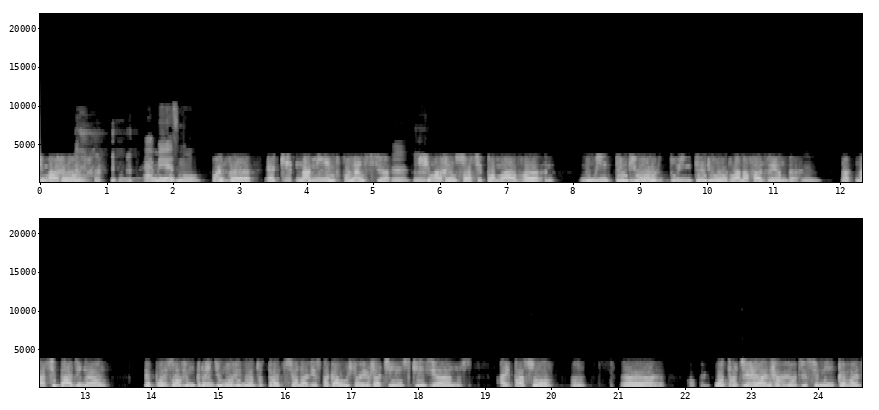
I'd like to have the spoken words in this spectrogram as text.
chimarrão. É mesmo? pois é, é que na minha infância, Hum. Chimarrão só se tomava no interior do interior, lá na fazenda. Hum. Na, na cidade, não. Depois houve um grande movimento tradicionalista gaúcho, aí eu já tinha uns 15 anos, aí passou. né? Eh, outro dia, eu, eu disse nunca, mas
